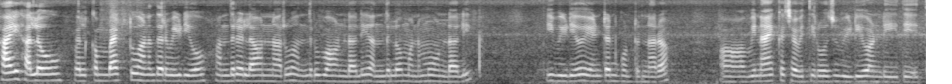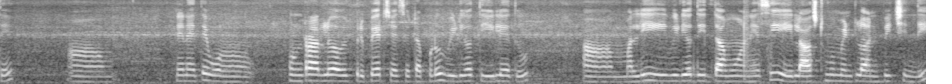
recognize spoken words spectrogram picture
Hi hello. Welcome back to another video. అందరూ ఎలా ఉన్నారు? అందరూ బాగుండాలి. అందులో మనము ఉండాలి. ఈ వీడియో ఏంటనుకుంటున్నారా? వినాయక చవితి రోజు వీడియో అండి ఇది అయితే. నేనైతే ఉండ్రాళ్ళు అవి ప్రిపేర్ చేసేటప్పుడు వీడియో తీయలేదు. మళ్ళీ వీడియో తీద్దాము అనేసి లాస్ట్ మూమెంట్లో అనిపించింది.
